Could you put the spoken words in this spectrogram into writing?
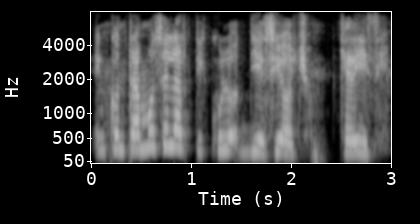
encontramos el artículo 18, que dice,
